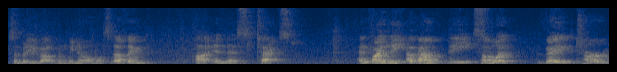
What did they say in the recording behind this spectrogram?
somebody about whom we know almost nothing uh, in this text. And finally, about the somewhat vague term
